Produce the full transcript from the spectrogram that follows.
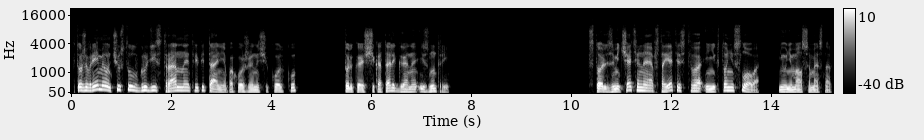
в то же время он чувствовал в груди странное трепетание, похожее на щекотку, только щекотали Гэна изнутри. «Столь замечательное обстоятельство, и никто ни слова», — не унимался Месснер.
